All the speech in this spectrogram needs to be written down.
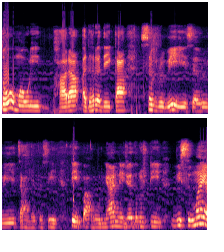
तो मौळी भारा अधर देखा सर्वे सर्वे चालत असे ते पाहुण्या निज दृष्टी विस्मय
